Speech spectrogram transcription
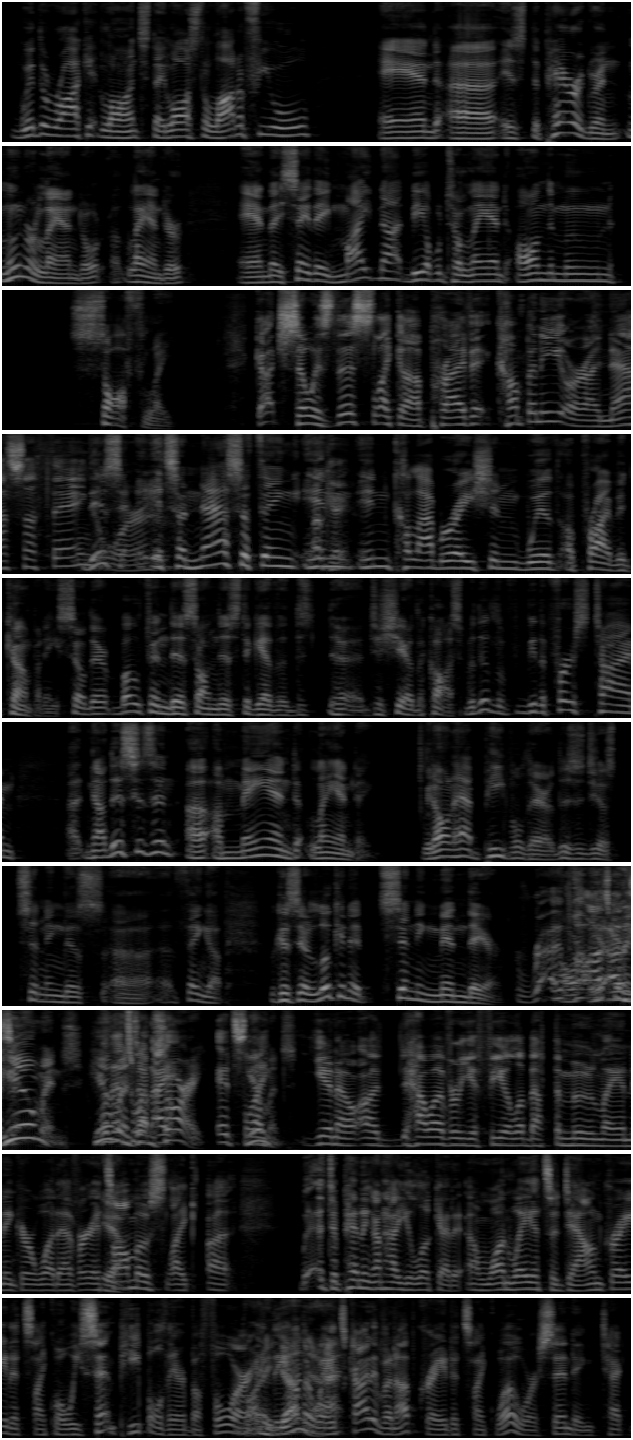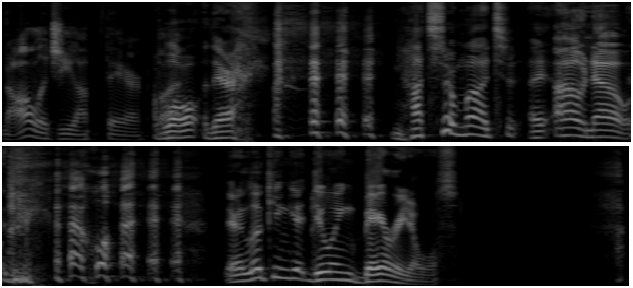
with the rocket launch. They lost a lot of fuel, and uh, it's the Peregrine lunar lander, lander, and they say they might not be able to land on the moon softly. Gotcha. So is this like a private company or a NASA thing? This or? it's a NASA thing in okay. in collaboration with a private company. So they're both in this on this together to, uh, to share the cost. But this will be the first time. Uh, now this isn't a, a manned landing. We don't have people there. This is just sending this uh, thing up because they're looking at sending men there. Right. Well, or, or say, humans. Humans, well, I'm I, sorry. It's humans. like, you know, uh, however you feel about the moon landing or whatever, it's yeah. almost like. Uh, depending on how you look at it. On one way, it's a downgrade. It's like, well, we sent people there before. And the other way, it's kind of an upgrade. It's like, whoa, we're sending technology up there. But- Well, they're not so much. Oh no. They're looking at doing burials.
